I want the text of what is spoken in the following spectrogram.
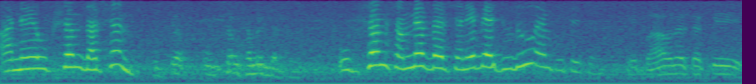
અને ઉપસમ દર્શન. ઉપસમ સમ્યક દર્શન. ઉપસમ સમ્યક દર્શન એ બે જુદું એમ પૂછે છે. એ ભાવ ને શક્તિ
